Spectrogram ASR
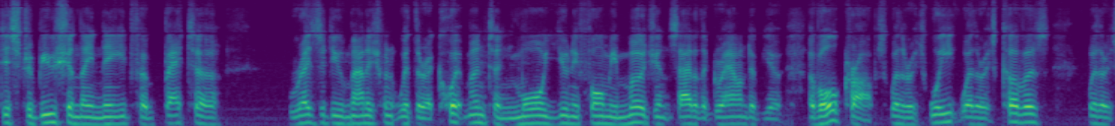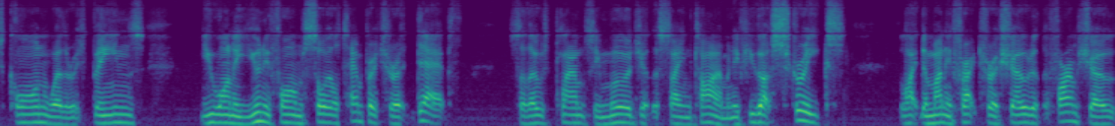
distribution they need for better residue management with their equipment and more uniform emergence out of the ground of your of all crops, whether it's wheat, whether it's covers, whether it's corn, whether it's beans. You want a uniform soil temperature at depth so those plants emerge at the same time. And if you got streaks like the manufacturer showed at the farm show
